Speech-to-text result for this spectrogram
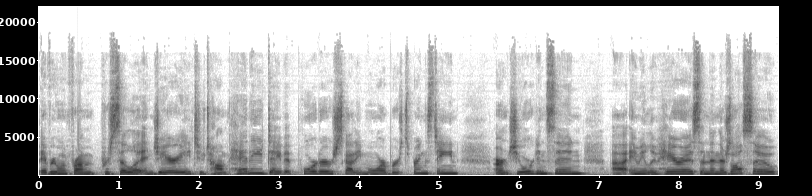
everyone from Priscilla and Jerry to Tom Petty, David Porter, Scotty Moore, Bruce Springsteen, Ernst Jorgensen, uh, Emmylou Harris, and then there's also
